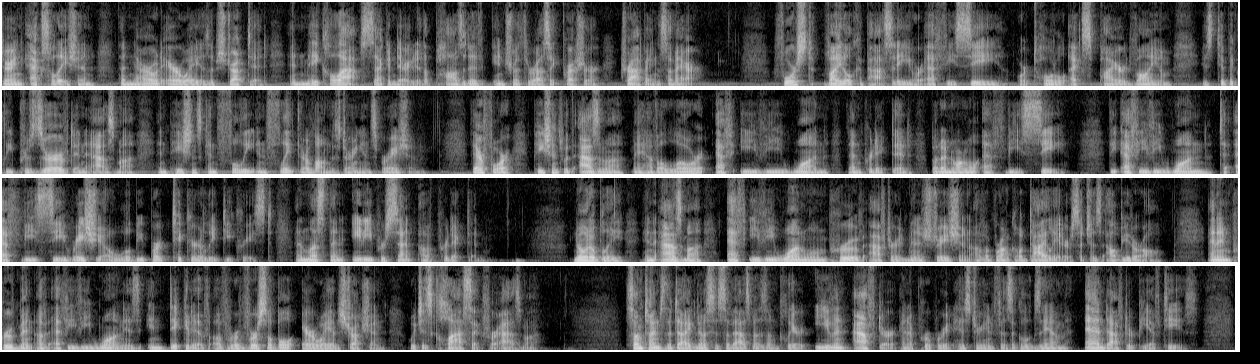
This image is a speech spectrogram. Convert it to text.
During exhalation, the narrowed airway is obstructed and may collapse secondary to the positive intrathoracic pressure trapping some air. Forced vital capacity, or FVC, or total expired volume, is typically preserved in asthma, and patients can fully inflate their lungs during inspiration. Therefore, patients with asthma may have a lower FEV1 than predicted, but a normal FVC the FEV1 to FVC ratio will be particularly decreased and less than 80% of predicted. Notably, in asthma, FEV1 will improve after administration of a bronchodilator such as albuterol. An improvement of FEV1 is indicative of reversible airway obstruction, which is classic for asthma. Sometimes the diagnosis of asthma is unclear, even after an appropriate history and physical exam and after PFTs.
